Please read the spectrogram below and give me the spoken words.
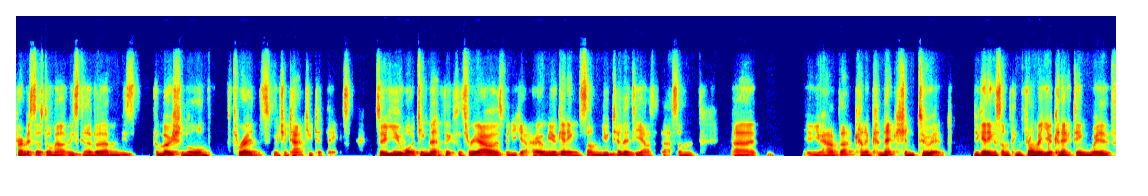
premise I was talking about, these kind of um, these emotional threads which attach you to things. So you watching Netflix for three hours when you get home, you're getting some utility out of that. Some uh, you have that kind of connection to it. You're getting something from it. You're connecting with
